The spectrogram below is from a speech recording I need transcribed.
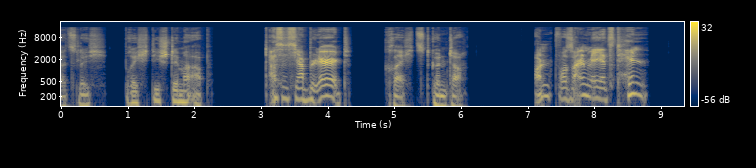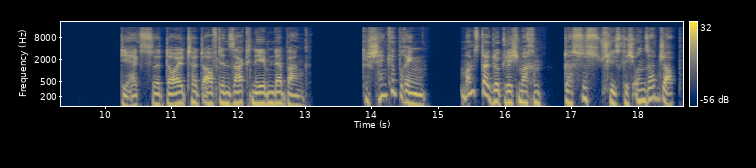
Plötzlich bricht die Stimme ab, Das ist ja blöd. krächzt Günther. Und wo sollen wir jetzt hin? Die Hexe deutet auf den Sack neben der Bank. Geschenke bringen, Monster glücklich machen, das ist schließlich unser Job.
